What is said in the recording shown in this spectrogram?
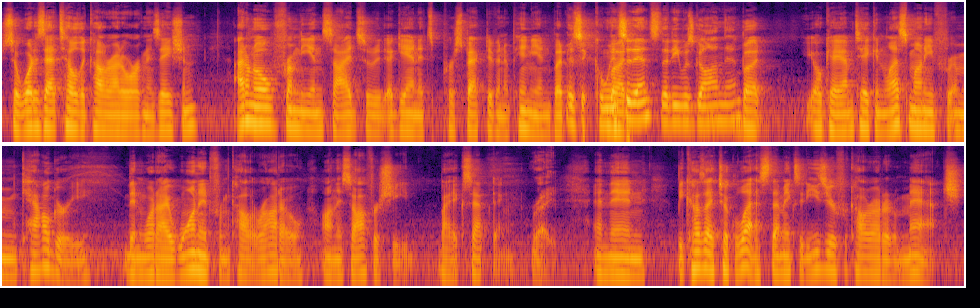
So what does that tell the Colorado organization? I don't know from the inside. So again, it's perspective and opinion. But Is it but- coincidence that he was gone then? but okay, I'm taking less money from Calgary than what I wanted from Colorado on this offer sheet by accepting. right. And then because I took less, that makes it easier for Colorado to match.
